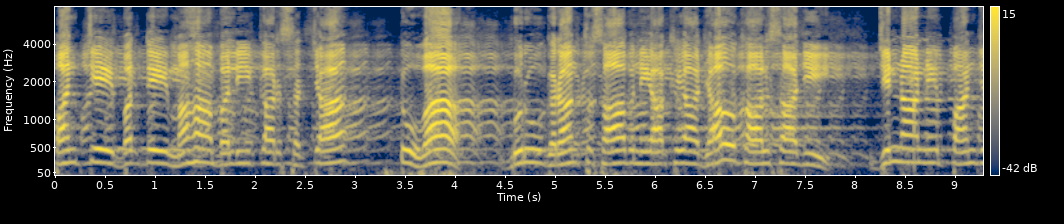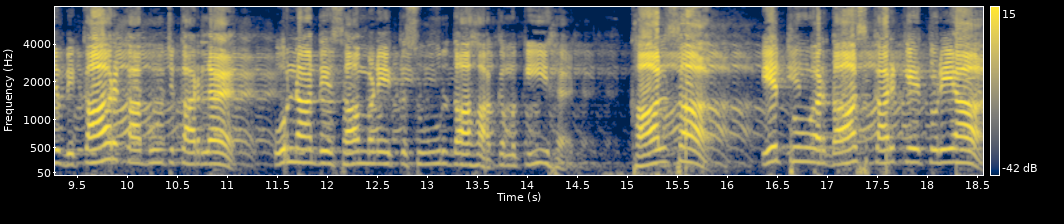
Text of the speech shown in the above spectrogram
ਪੰਚੇ ਬੱਦੇ ਮਹਾਬਲੀ ਕਰ ਸੱਚਾ, ਢੋਵਾ, ਗੁਰੂ ਗ੍ਰੰਥ ਸਾਹਿਬ ਨੇ ਆਖਿਆ, ਜਾਓ ਖਾਲਸਾ ਜੀ, ਜਿਨ੍ਹਾਂ ਨੇ ਪੰਜ ਵਿਕਾਰ ਕਾਬੂ ਚ ਕਰ ਲੈ, ਉਹਨਾਂ ਦੇ ਸਾਹਮਣੇ ਕਸੂਰ ਦਾ ਹਾਕਮ ਕੀ ਹੈ? ਖਾਲਸਾ, ਇਥੋਂ ਅਰਦਾਸ ਕਰਕੇ ਤੁਰਿਆ,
